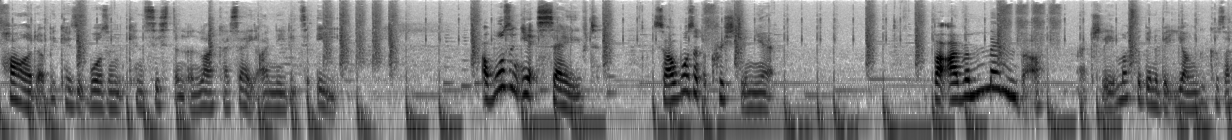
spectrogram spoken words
harder because it wasn't consistent. And like I say, I needed to eat. I wasn't yet saved, so I wasn't a Christian yet. But I remember, actually, it must have been a bit younger because I,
